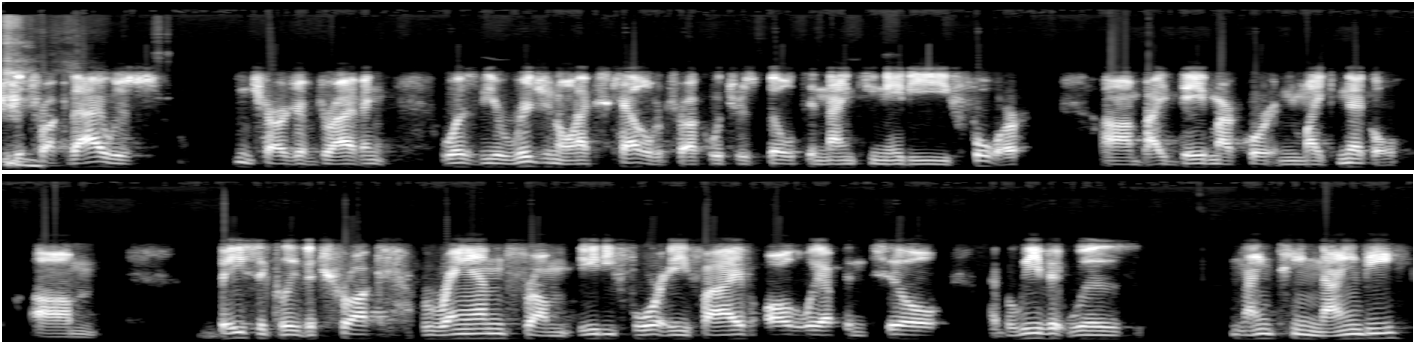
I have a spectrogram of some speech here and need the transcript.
the truck that I was in charge of driving was the original Excalibur truck, which was built in 1984 um, by Dave Marquardt and Mike Nickel. Um, basically, the truck ran from 84, 85 all the way up until I believe it was 1990.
